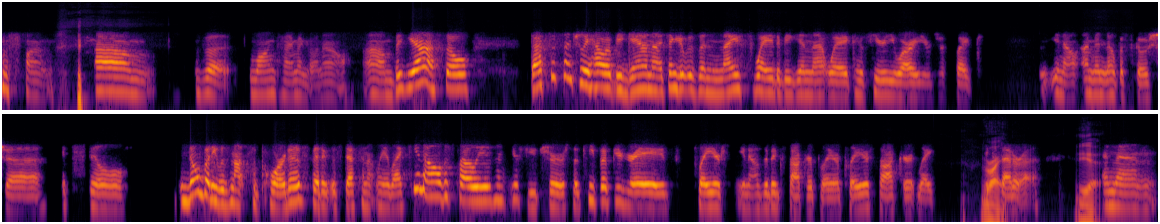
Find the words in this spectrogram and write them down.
was fun. um, a long time ago now. Um, but yeah, so that's essentially how it began. I think it was a nice way to begin that way because here you are, you're just like, you know, I'm in Nova Scotia. It's still nobody was not supportive, but it was definitely like, you know, this probably isn't your future. So keep up your grades, play your, you know, as a big soccer player, play your soccer, like, Right. etc. Yeah. And then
